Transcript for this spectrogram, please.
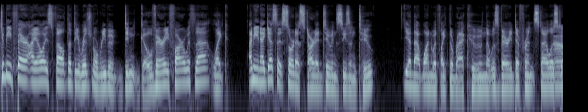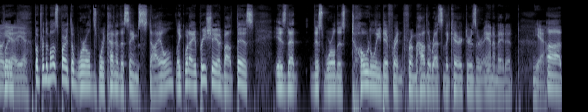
to be fair, I always felt that the original reboot didn't go very far with that. Like, I mean, I guess it sort of started to in season two. You had that one with like the raccoon that was very different stylistically. Oh, yeah, yeah. But for the most part, the worlds were kind of the same style. Like, what I appreciate about this is that this world is totally different from how the rest of the characters are animated. Yeah. Uh,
